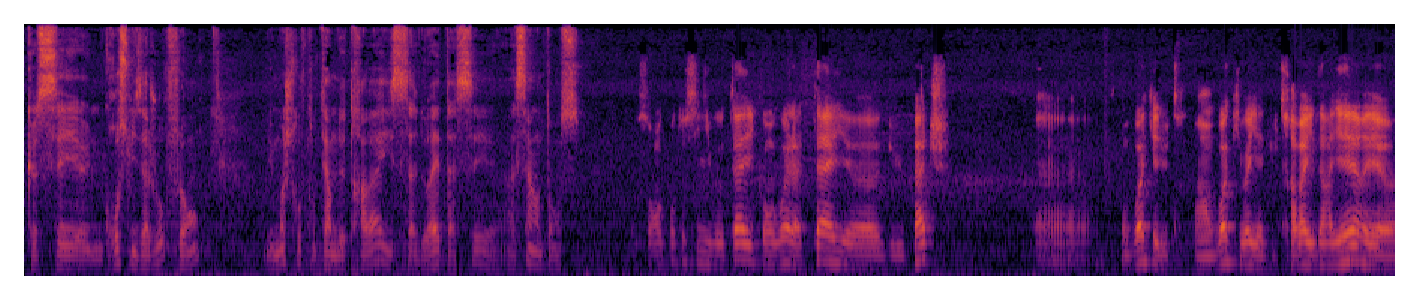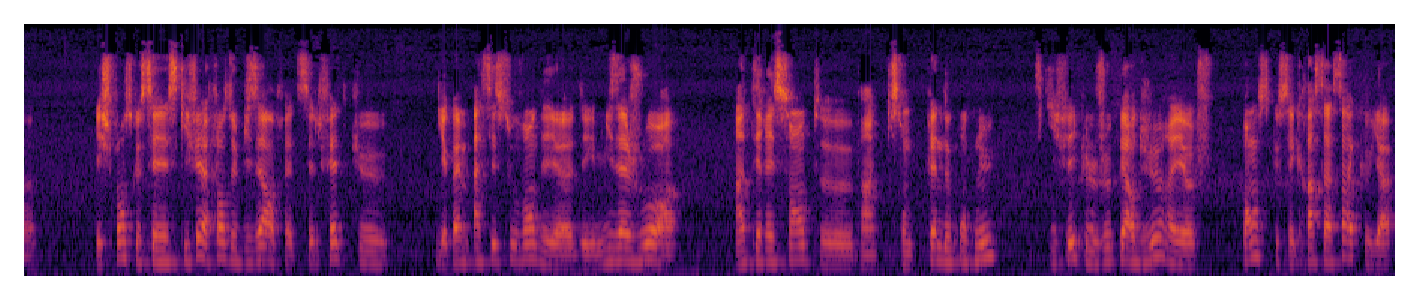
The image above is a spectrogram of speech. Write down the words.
que c'est une grosse mise à jour, Florent. Mais moi, je trouve qu'en termes de travail, ça doit être assez, assez intense. On se rend compte aussi niveau taille, quand on voit la taille euh, du patch, euh, on voit qu'il y a du, on voit qu'il y a du travail derrière et, euh, et je pense que c'est ce qui fait la force de Blizzard en fait, c'est le fait que il y a quand même assez souvent des, euh, des mises à jour intéressantes, euh, qui sont pleines de contenu, ce qui fait que le jeu perdure et je pense que c'est grâce à ça qu'il y a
